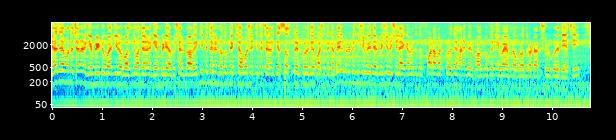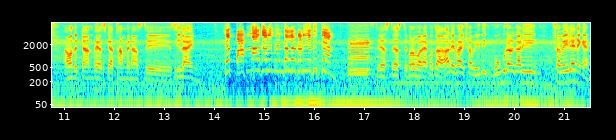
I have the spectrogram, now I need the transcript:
যা যা আমাদের channel game two point zero boss gamer channel game video official blog এই তিনটে চ্যানেল নতুন দেখছে অবশ্যই তিনটে চ্যানেলকে সাবস্ক্রাইব করে দিও পাশে থেকে বেল বাটনটি খুশি পেয়ে বেশি বেশি লাইক আমরা কিন্তু ফটাফট করে দিও। হানিফের ভলভোকে নিয়ে ভাই আমরা উড়াদুরা টান শুরু করে দিয়েছি। আমাদের টান ভাই আজকে আর থামবে না আসতে সি লাইন। এ পাবনার গাড়ি মেন্টালের গাড়ি এদিক কেন আস্তে আস্তে আস্তে বরাবর একতা। আরে ভাই সব এদিক বগুড়ার গাড়ি সব এই লাইনে কেন?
